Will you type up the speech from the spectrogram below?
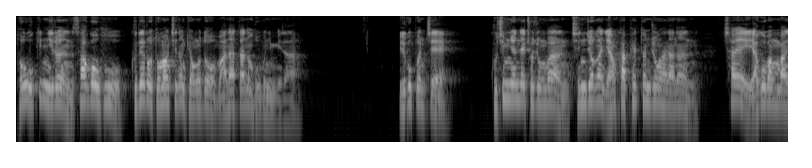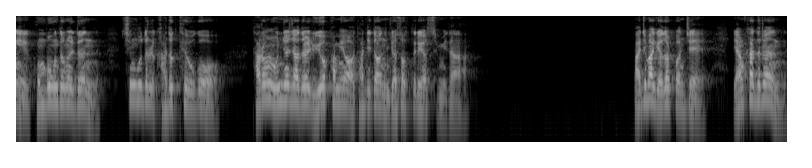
더 웃긴 일은 사고 후 그대로 도망치는 경우도 많았다는 부분입니다. 일곱 번째, 90년대 초중반 진정한 양카 패턴 중 하나는 차에 야구방망이, 곤봉 등을 든 친구들을 가득 태우고 다른 운전자들 위협하며 다니던 녀석들이었습니다. 마지막 여덟 번째, 양카들은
